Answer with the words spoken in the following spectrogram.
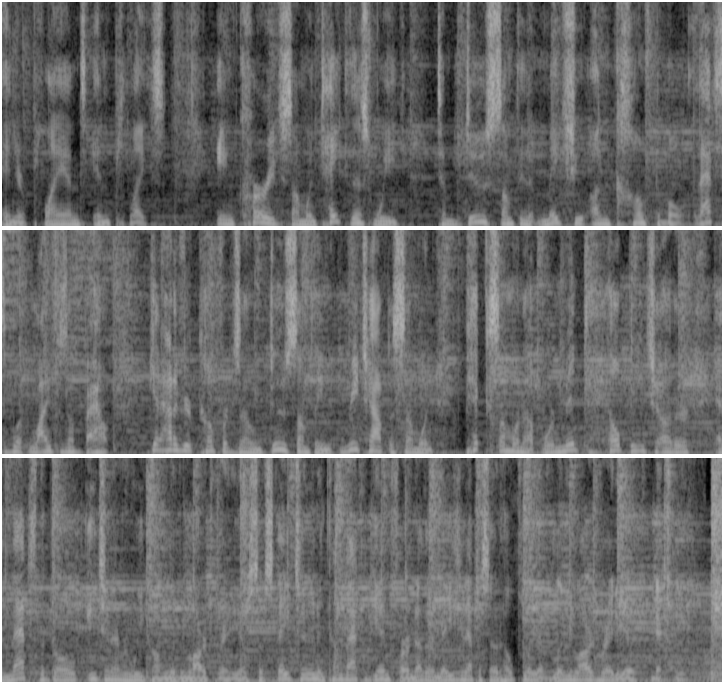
and your plans in place. Encourage someone. Take this week to do something that makes you uncomfortable. That's what life is about. Get out of your comfort zone, do something, reach out to someone, pick someone up. We're meant to help each other, and that's the goal each and every week on Living Large Radio. So stay tuned and come back again for another amazing episode, hopefully, of Living Large Radio next week.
